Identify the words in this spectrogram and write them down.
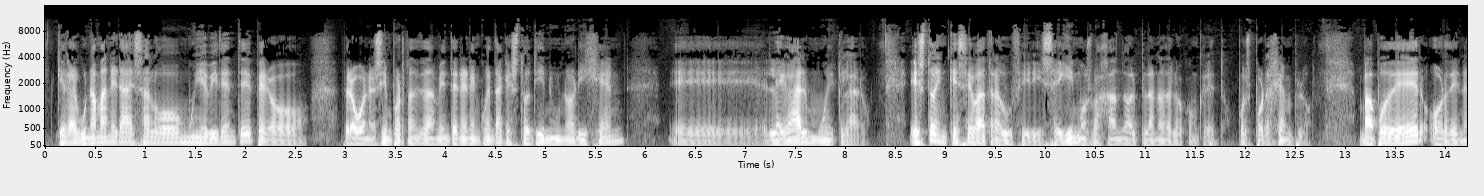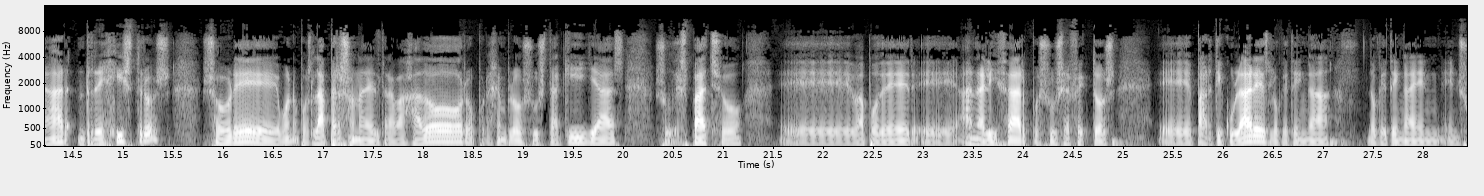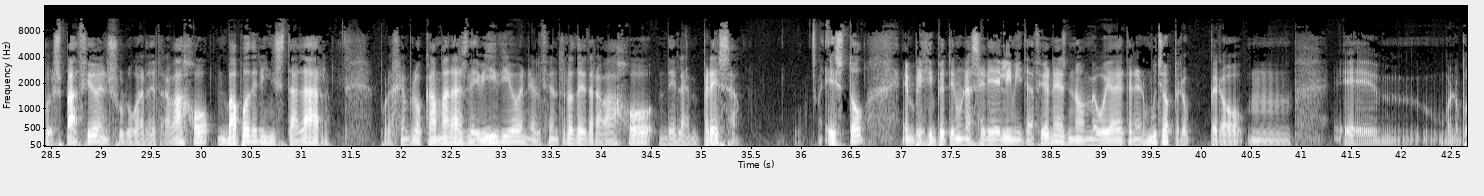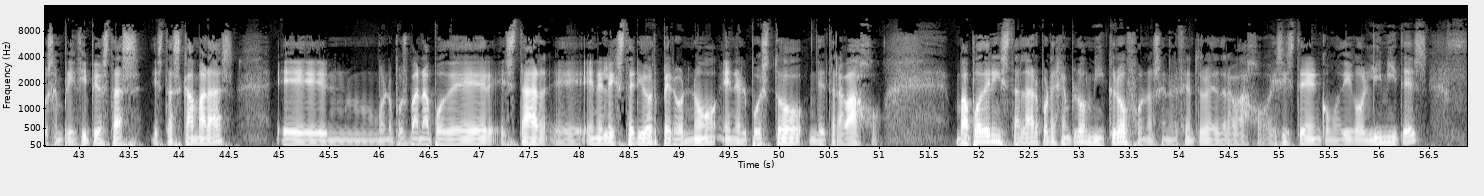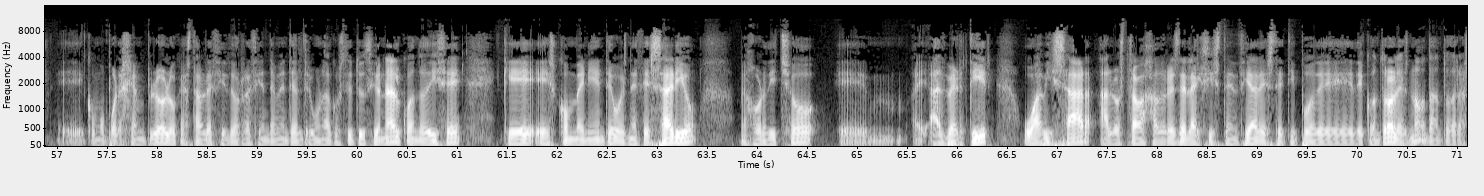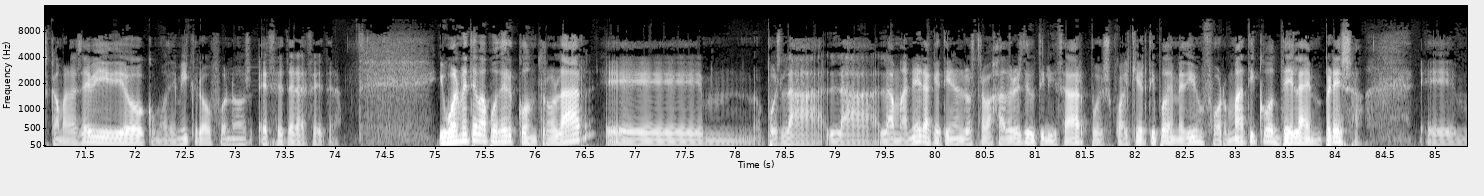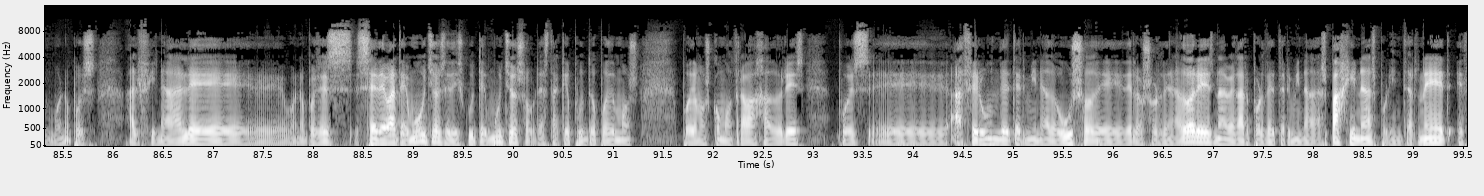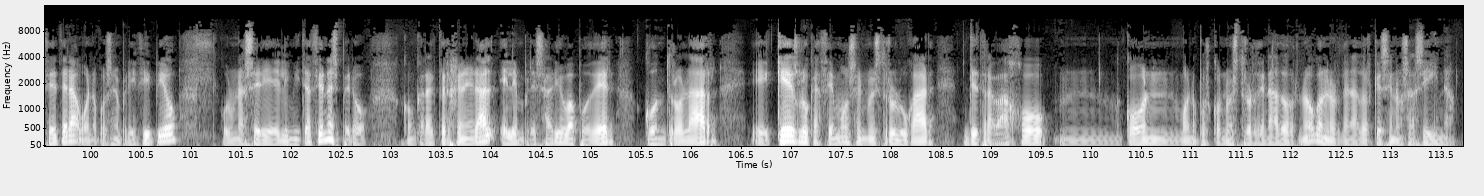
que de alguna manera es algo muy evidente pero pero bueno es importante también tener en cuenta que esto tiene un origen eh, legal muy claro. ¿Esto en qué se va a traducir? Y seguimos bajando al plano de lo concreto. Pues, por ejemplo, va a poder ordenar registros sobre, bueno, pues la persona del trabajador, o por ejemplo, sus taquillas, su despacho, eh, va a poder eh, analizar pues sus efectos particulares, lo que tenga, lo que tenga en, en su espacio, en su lugar de trabajo, va a poder instalar, por ejemplo, cámaras de vídeo en el centro de trabajo de la empresa esto, en principio, tiene una serie de limitaciones, no me voy a detener mucho, pero, mm, eh, bueno, pues en principio estas, estas cámaras, eh, bueno, pues van a poder estar eh, en el exterior, pero no en el puesto de trabajo. Va a poder instalar, por ejemplo, micrófonos en el centro de trabajo. Existen, como digo, límites, como por ejemplo lo que ha establecido recientemente el Tribunal Constitucional cuando dice que es conveniente o es necesario, mejor dicho, eh, advertir o avisar a los trabajadores de la existencia de este tipo de, controles, ¿no? Tanto de las cámaras de vídeo como de micrófonos, etcétera, etcétera. Igualmente va a poder controlar eh, pues la, la, manera que tienen los trabajadores de utilizar pues cualquier tipo de medio informático de la empresa. Eh, bueno, pues al final, eh, bueno, pues se debate mucho, se discute mucho sobre hasta qué punto podemos, podemos como trabajadores, pues eh, hacer un determinado uso de, los ordenadores, navegar por determinadas páginas, por internet, etcétera. Bueno, pues en principio, con una serie de limitaciones, pero con carácter general, el empresario va a poder controlar qué es lo que hacemos en nuestro lugar de trabajo mm, con, bueno, pues con nuestro ordenador, ¿no? Con el ordenador que se nos asigna.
